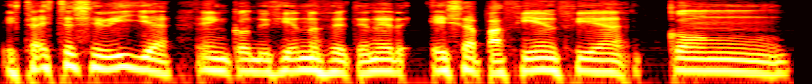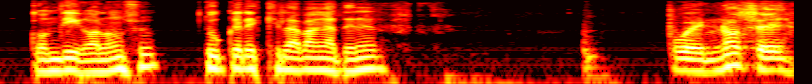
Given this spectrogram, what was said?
¿Está este Sevilla en condiciones de tener esa paciencia con, con Diego Alonso? ¿Tú crees que la van a tener? Pues no sé,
